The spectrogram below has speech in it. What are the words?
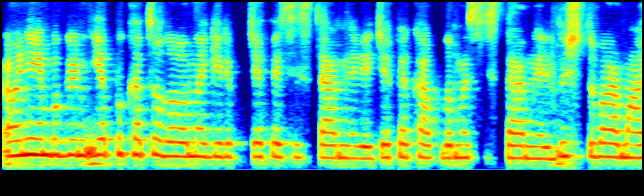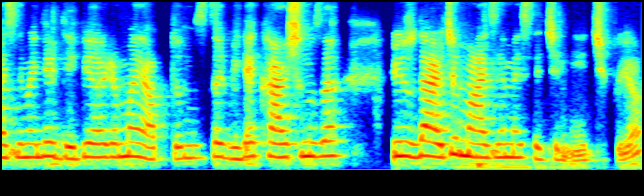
Örneğin bugün yapı kataloğuna girip cephe sistemleri, cephe kaplama sistemleri, dış duvar malzemeleri diye bir arama yaptığımızda bile karşımıza yüzlerce malzeme seçeneği çıkıyor.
